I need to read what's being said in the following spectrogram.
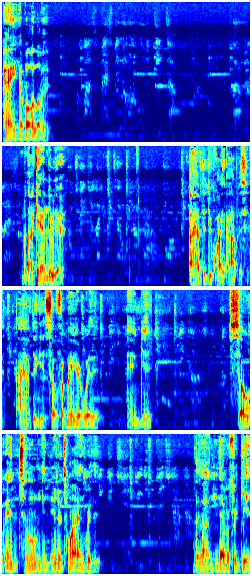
pain of all of it. But I can't do that. I have to do quite opposite. I have to get so familiar with it and get so in tune and intertwined with it that I never forget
